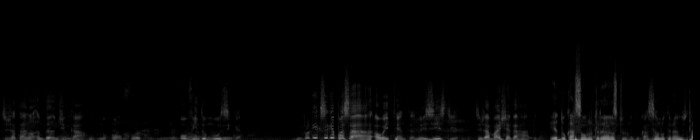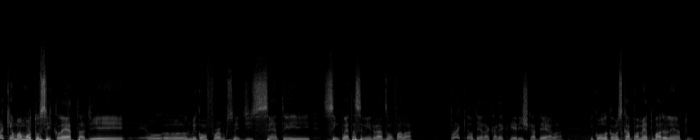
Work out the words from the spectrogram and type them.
Você já está andando de carro, no conforto, ouvindo música. Por que, que você quer passar a 80? Não existe. Você já vai chegar rápido. Educação do trânsito. Educação no trânsito. Para que uma motocicleta de. Eu, eu, não me conformo com isso aí. De 150 cilindradas, vamos falar. Para que alterar a característica dela e colocar um escapamento barulhento?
